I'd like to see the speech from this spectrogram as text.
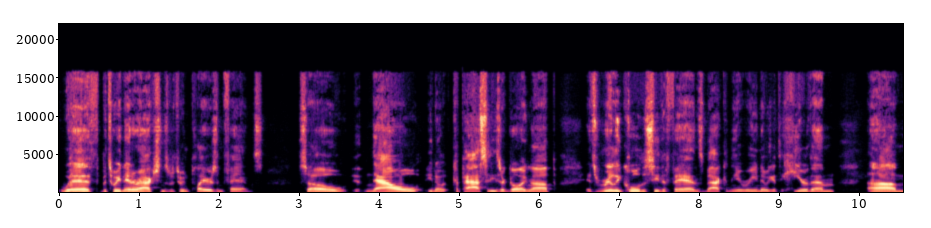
with between interactions between players and fans. So now you know capacities are going up. It's really cool to see the fans back in the arena. We get to hear them, um,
